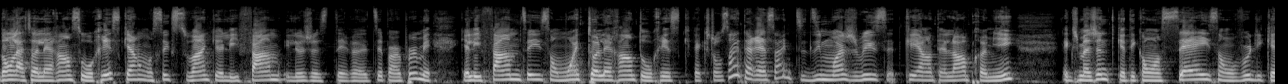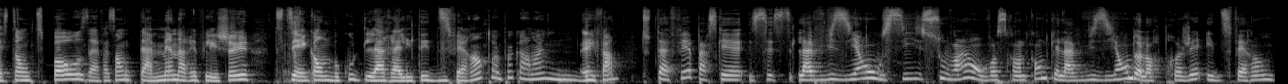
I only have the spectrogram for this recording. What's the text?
dont la tolérance au risque. Hein. On sait que souvent que les femmes, et là je stéréotype un peu, mais que les femmes, tu sais, sont moins tolérantes au risque. Fait que je trouve ça intéressant que tu dis, moi, je vais cette clientèle-là en premier. Fait que j'imagine que tes conseils, si on veut, les questions que tu poses, la façon que tu amènes à réfléchir, tu tiens compte beaucoup de la réalité différente un peu quand même des femmes? Tout à fait, parce que c'est- la vision aussi, souvent, on va se rendre compte que la vision de leur projet est différente.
